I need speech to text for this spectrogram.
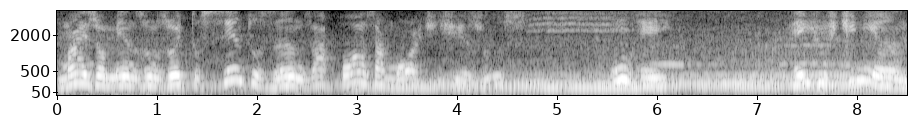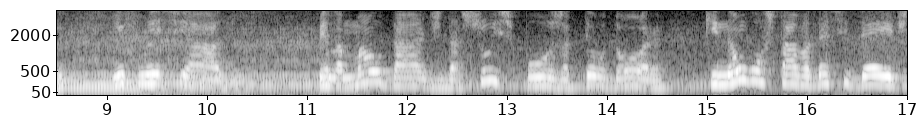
mais ou menos uns 800 anos após a morte de Jesus, um rei, rei Justiniano, influenciado pela maldade da sua esposa Teodora, que não gostava dessa ideia de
